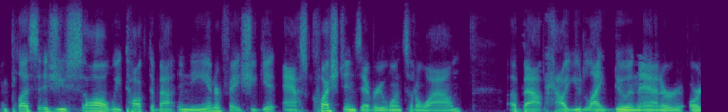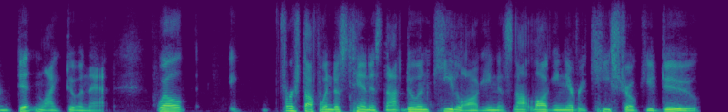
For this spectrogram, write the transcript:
And plus, as you saw, we talked about in the interface, you get asked questions every once in a while about how you like doing that or, or didn't like doing that. Well, first off, Windows 10 is not doing key logging. It's not logging every keystroke you do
